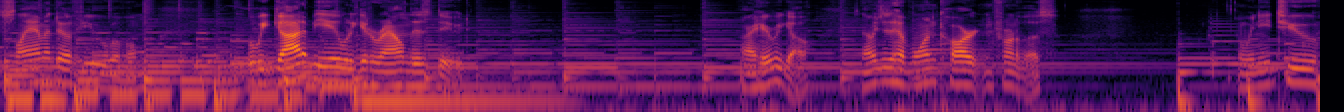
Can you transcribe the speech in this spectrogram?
slam into a few of them, but we gotta be able to get around this dude. Alright, here we go. So now we just have one cart in front of us. And we need to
